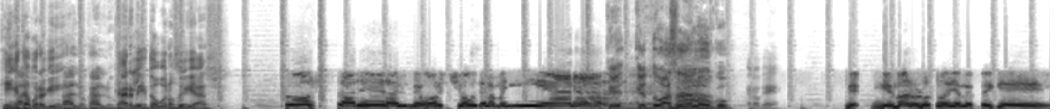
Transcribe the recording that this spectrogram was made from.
¿Quién está por aquí? Carlos, Carlos. Carlito, buenos días. Gozadera, el mejor show de la mañana. ¿Qué, qué tú haces de loco? Mi, mi hermano, el otro día me pegué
